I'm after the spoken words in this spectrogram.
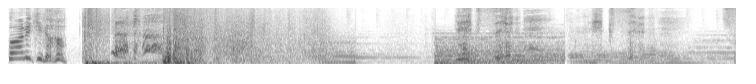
兄貴が。レクスレクス貴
